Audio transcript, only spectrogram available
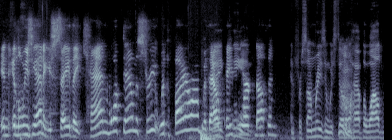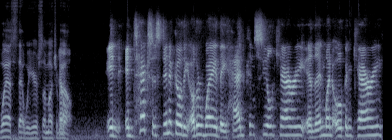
in, in Louisiana, you say they can walk down the street with a firearm without They paperwork, can. nothing? and for some reason we still Hmm. don't have the Wild West that we hear so much No. about. in in Texas, didn't it go the other way? They had concealed carry and then went open carry,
